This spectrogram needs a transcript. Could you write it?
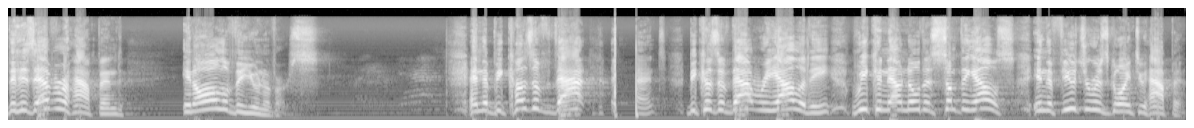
that has ever happened in all of the universe. And that because of that event, because of that reality, we can now know that something else in the future is going to happen.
